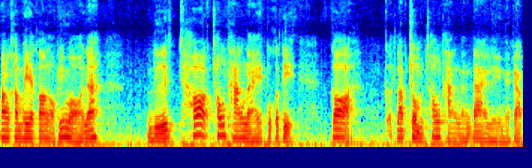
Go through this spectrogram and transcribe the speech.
ฟังคำพยากรณ์ของพี่หมอนะ หรือชอบช่องทางไหนปกติก็รับชมช่องทางนั้นได้เลยนะครับ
